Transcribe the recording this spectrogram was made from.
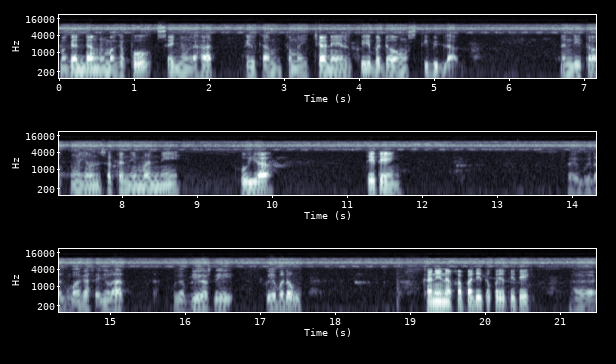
Magandang umaga po sa inyong lahat. Welcome to my channel, Kuya Badong's TV Vlog. Nandito ako ngayon sa taniman ni Kuya Titeng. Ay, magandang umaga sa inyo lahat. Mga viewers ni Kuya Badong. Kanina ka pa dito Kuya Titeng? Ah,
